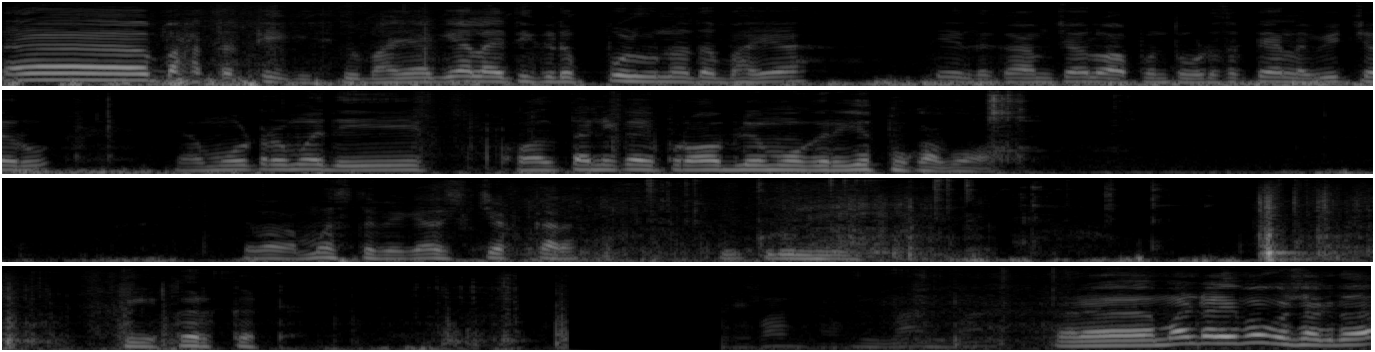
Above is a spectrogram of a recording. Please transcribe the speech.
तर आता ठीक आहे. तो भाया गेलाय तिकडे पळून आता भाया. त्यांचं काम चालू आपण थोडंसं त्याला विचारू. या मोटरमध्ये खोलताना काही प्रॉब्लेम वगैरे येतो का बुवा? हे बघा मस्त पैकी असं चेक करा. इकडून हे. ठीक आहे करकट. तर मंडळी बघू शकता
